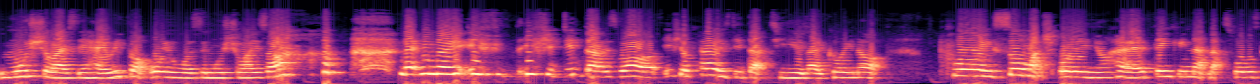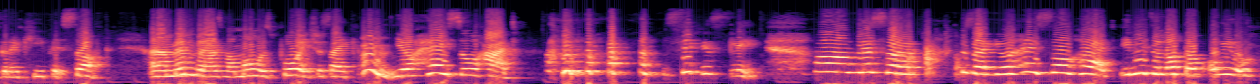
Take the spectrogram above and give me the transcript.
moisturize the hair. We thought oil was a moisturizer. Let me know if if you did that as well. If your parents did that to you, like growing up, pouring so much oil in your hair, thinking that that's what was gonna keep it soft. And I remember as my mom was pouring, she was like, mm, "Your hair is so hard." Seriously. Oh, bless her. It's like, your hair is so hard. It needs a lot of oil.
